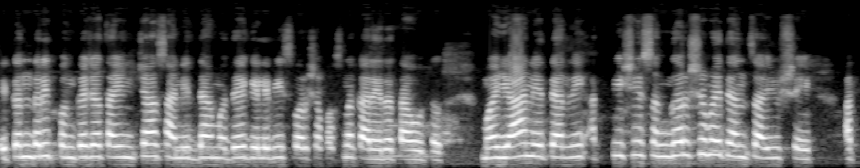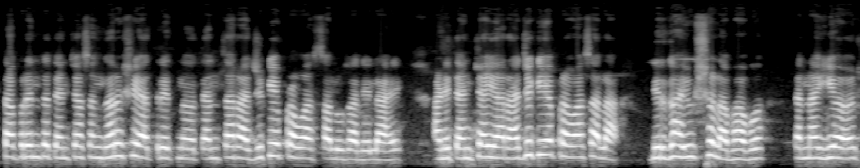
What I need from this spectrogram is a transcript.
एकंदरीत पंकजाताईंच्या सानिध्यामध्ये गेले वीस वर्षापासून कार्यरत आहोत. मग या नेत्यांनी अतिशय संघर्षमय त्यांचं आयुष्य आहे. आतापर्यंत त्यांच्या संघर्ष यात्रेतनं त्यांचा राजकीय प्रवास चालू झालेला आहे. आणि त्यांच्या या राजकीय प्रवासाला दीर्घायुष्य लाभावं त्यांना यश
